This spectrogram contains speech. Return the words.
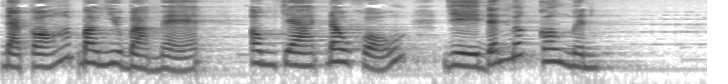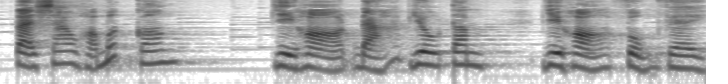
Đã có bao nhiêu bà mẹ, ông cha đau khổ vì đánh mất con mình. Tại sao họ mất con? Vì họ đã vô tâm, vì họ vụng về.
